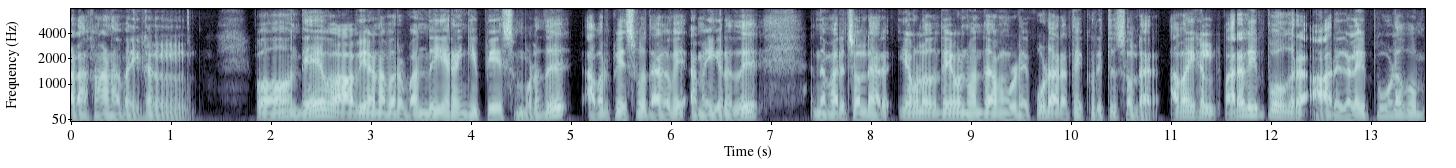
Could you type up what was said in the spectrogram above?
அழகானவைகள். இப்போது தேவ ஆவியானவர் வந்து இறங்கி பேசும் பொழுது அவர் பேசுவதாகவே அமைகிறது. இந்த மாதிரி சொல்கிறார் எவ்வளோ தேவன் வந்து அவங்களுடைய கூடாரத்தை குறித்து சொல்கிறார் அவைகள் பரவி போகிற ஆறுகளைப் போலவும்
